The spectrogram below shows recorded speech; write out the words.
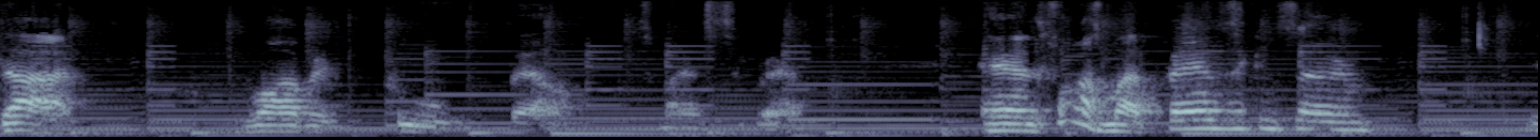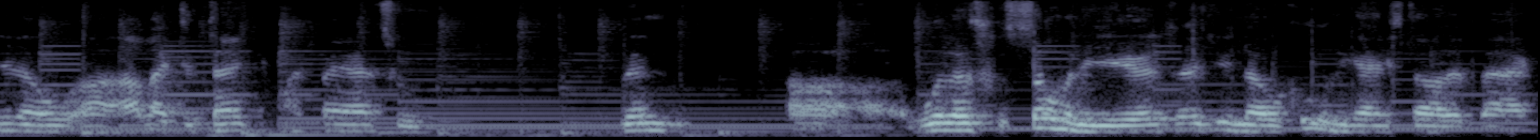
Dot Robert Kool Bell. It's my Instagram. And as far as my fans are concerned, you know, uh, I'd like to thank fans who've been uh, with us for so many years. As you know, Kool and the Gang started back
